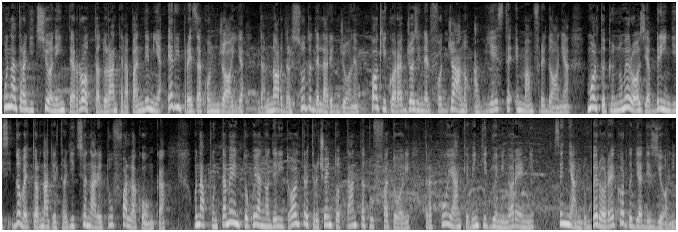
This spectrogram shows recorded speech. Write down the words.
Una tradizione interrotta durante la pandemia e ripresa con gioia, dal nord al sud della regione. Pochi coraggiosi nel Foggiano, a Vieste e Manfredonia, molto più numerosi a Brindisi, dove è tornato il tradizionale tuffo alla conca. Un appuntamento cui hanno aderito oltre 380 tuffatori, tra cui anche 22 minorenni, segnando un vero record di adesioni.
